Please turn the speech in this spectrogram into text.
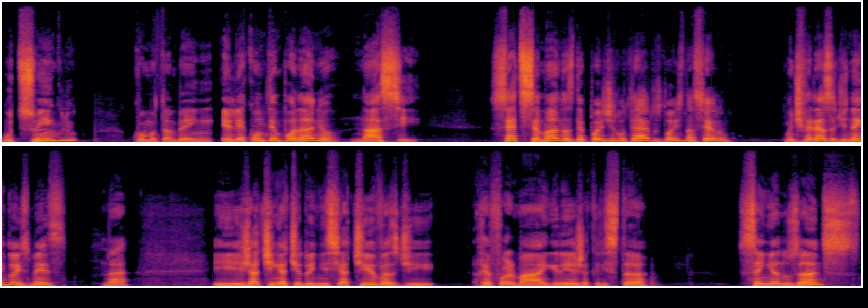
o Zwinglio, como também ele é contemporâneo, nasce sete semanas depois de Lutero, os dois nasceram com diferença de nem dois meses, né? E já tinha tido iniciativas de reformar a igreja cristã 100 anos antes,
